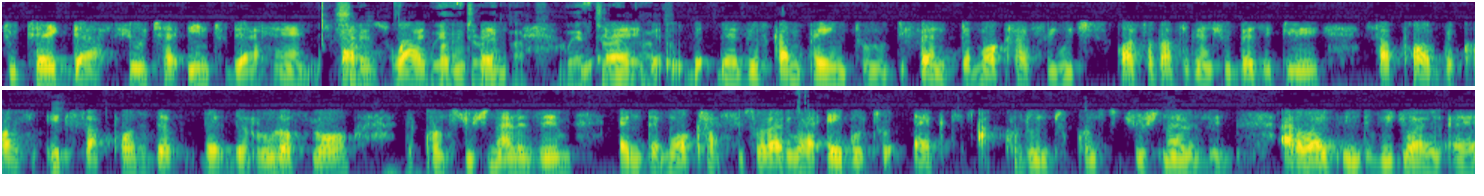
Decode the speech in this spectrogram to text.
to take their future into their hands. That Sure. is why, We for instance, up. We have to wrap uh, up. th- th- there's this campaign to defend democracy, which all South Africans should basically support because it supports the, the, the rule of law, the constitutionalism, and democracy so that we are able to act according to constitutionalism. Otherwise, individual uh,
